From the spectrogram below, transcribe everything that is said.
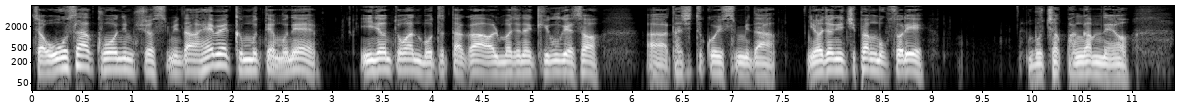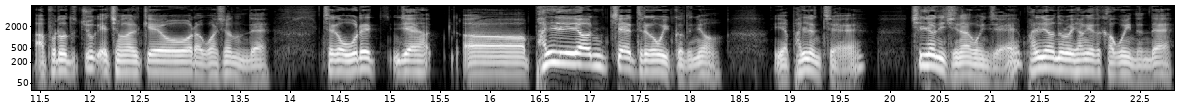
자, 오사구호님 주셨습니다. 해외 근무 때문에 2년 동안 못 듣다가 얼마 전에 귀국해서 아, 다시 듣고 있습니다. 여전히 쥐팡 목소리 무척 반갑네요. 앞으로도 쭉 애청할게요. 라고 하셨는데, 제가 올해 이제, 어, 8년째 들어가고 있거든요. 예, 8년째. 7년이 지나고 이제 8년으로 향해서 가고 있는데,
